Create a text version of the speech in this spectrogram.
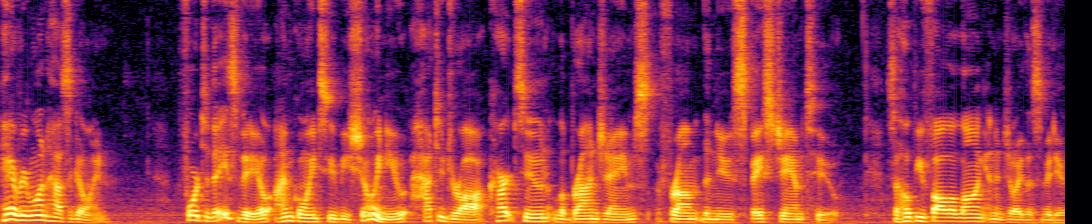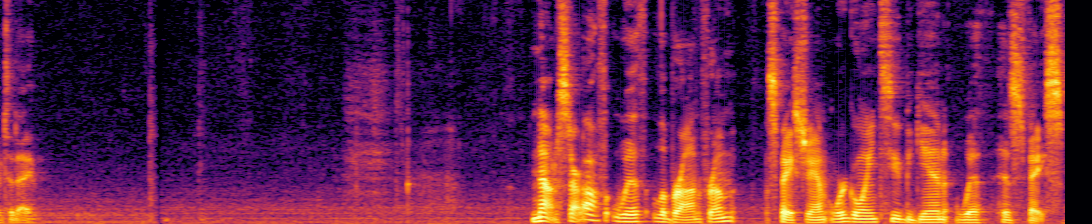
Hey everyone, how's it going? For today's video, I'm going to be showing you how to draw cartoon LeBron James from the new Space Jam 2. So hope you follow along and enjoy this video today. Now to start off with LeBron from Space Jam, we're going to begin with his face.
